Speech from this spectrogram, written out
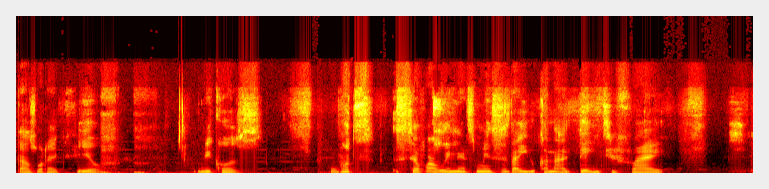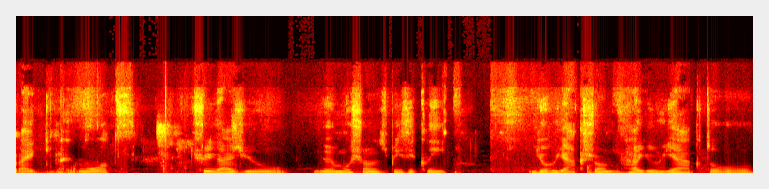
That's what I feel. Because what self awareness means is that you can identify like what triggers you, your emotions basically, your reaction, how you react or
